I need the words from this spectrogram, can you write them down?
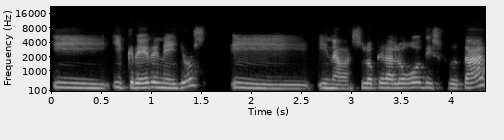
y, y creer en ellos y, y nada, solo queda luego disfrutar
